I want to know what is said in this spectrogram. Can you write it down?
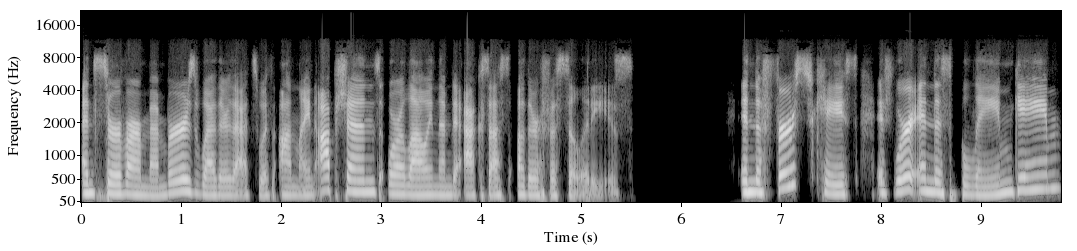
and serve our members, whether that's with online options or allowing them to access other facilities. In the first case, if we're in this blame game,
